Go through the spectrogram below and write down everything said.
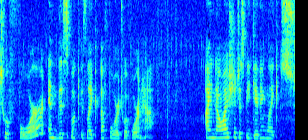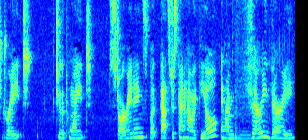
to a four. And this book is like a four to a four and a half. I know I should just be giving like straight to the point star ratings, but that's just kind of how I feel. And I'm very, very,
